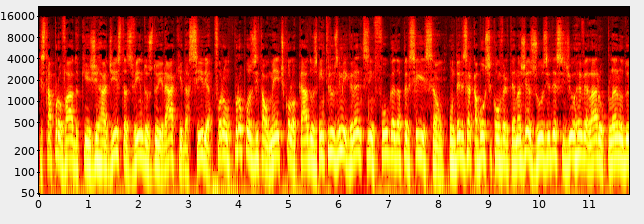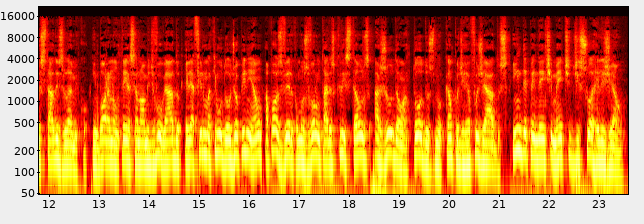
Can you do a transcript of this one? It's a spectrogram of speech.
Está provado que jihadistas vindos do Iraque e da Síria foram propositalmente colocados entre os imigrantes em fuga da perseguição. Um deles acabou se convertendo a Jesus Jesus e decidiu revelar o plano do Estado Islâmico. Embora não tenha seu nome divulgado, ele afirma que mudou de opinião após ver como os voluntários cristãos ajudam a todos no campo de refugiados, independentemente de sua religião.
